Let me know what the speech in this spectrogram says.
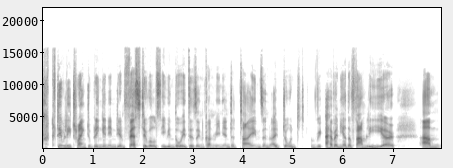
actively trying to bring in indian festivals even though it is inconvenient at times and i don't have any other family here. Um,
